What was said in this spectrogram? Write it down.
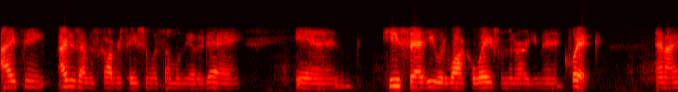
I think I just had this conversation with someone the other day, and he said he would walk away from an argument quick, and I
